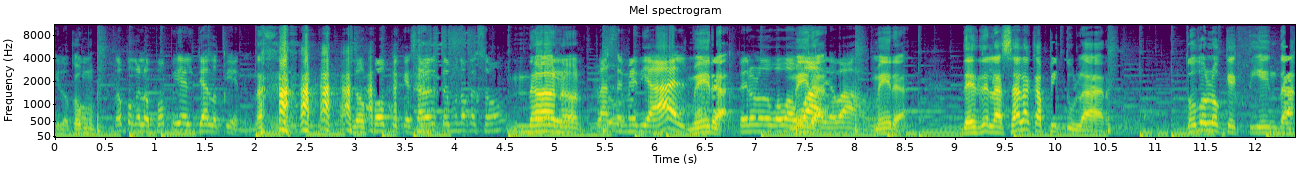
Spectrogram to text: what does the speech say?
Y los como popis. No, porque los popis él ya lo tiene. los popis que sabe todo el mundo que son. No, eh, no. Clase media alta. Mira, Pero los de guaguaguá mira, de abajo. Mira, desde la sala capitular, todo lo que tienda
